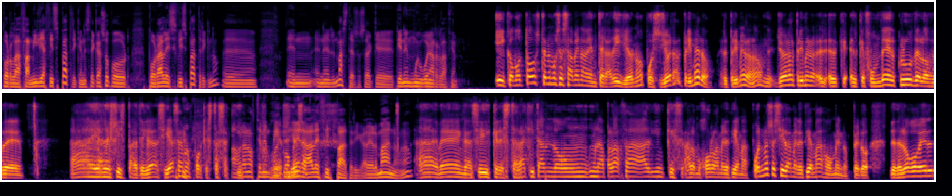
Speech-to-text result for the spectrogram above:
por la familia Fitzpatrick. En este caso, por, por Alex Fitzpatrick, ¿no? Eh, en, en el Masters, o sea que tienen muy buena relación. Y como todos tenemos esa vena de enteradillo, ¿no? Pues yo era el primero, el primero, ¿no? Yo era el primero, el, que, el que, fundé el club de los de. Ay, Alex Fitzpatrick, si ya sabemos por qué estás aquí. Ahora nos tenemos que comer a Alex Fitzpatrick, al hermano, ¿no? Ay, venga, sí, que le estará quitando una plaza a alguien que a lo mejor la merecía más. Pues no sé si la merecía más o menos, pero desde luego él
